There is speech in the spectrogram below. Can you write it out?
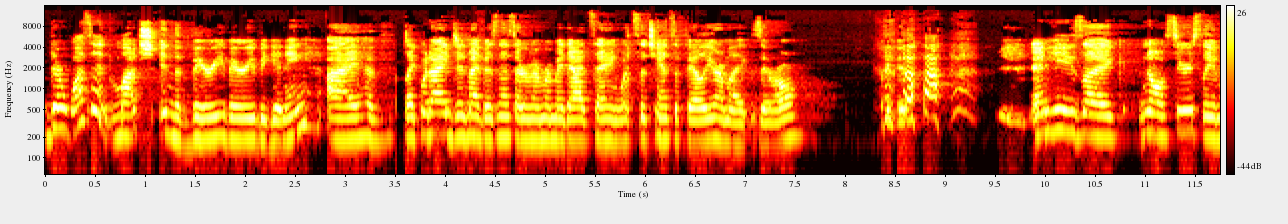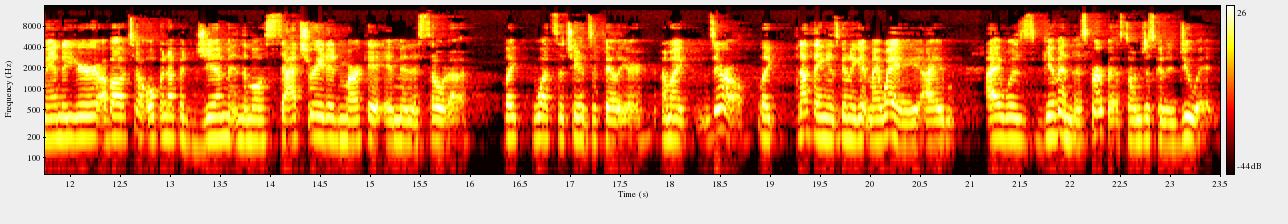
there wasn't much in the very, very beginning. I have, like, when I did my business, I remember my dad saying, What's the chance of failure? I'm like, Zero. and he's like, No, seriously, Amanda, you're about to open up a gym in the most saturated market in Minnesota. Like, what's the chance of failure? I'm like, Zero. Like, nothing is going to get my way. I, I was given this purpose, so I'm just going to do it.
